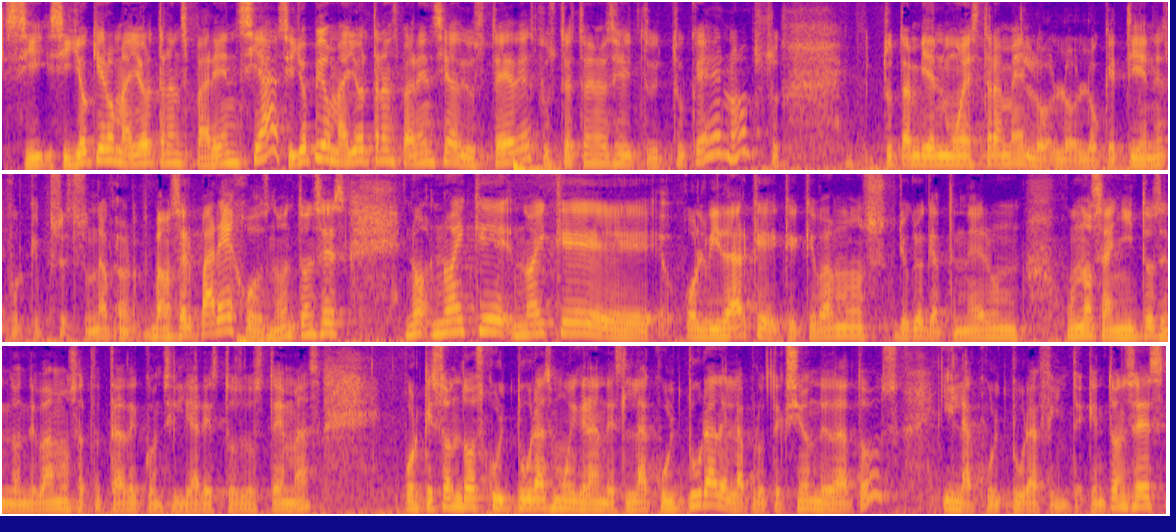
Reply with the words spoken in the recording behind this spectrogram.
si, si yo quiero mayor transparencia, si yo pido mayor transparencia de ustedes, pues ustedes también van a decir, ¿tú, qué? ¿No? Pues, tú, también muéstrame lo, lo, lo, que tienes, porque pues, es una, vamos a ser parejos, ¿no? Entonces, no, no, hay, que, no hay que olvidar que, que, vamos, yo creo que a tener un, unos añitos en donde vamos a tratar de conciliar estos dos temas porque son dos culturas muy grandes, la cultura de la protección de datos y la cultura fintech. Entonces,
